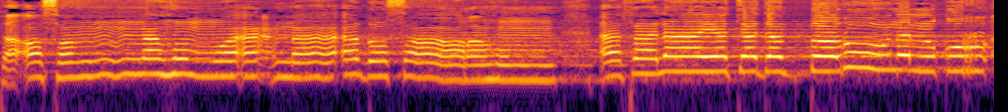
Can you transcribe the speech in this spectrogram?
فأصمهم وأعمى أبصارهم أفلا يتدبرون القرآن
